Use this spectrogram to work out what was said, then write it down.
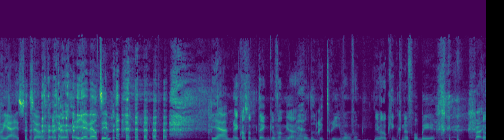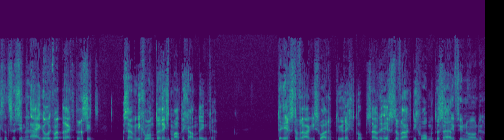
Oh ja, is dat zo? Jij wel, Tim? Ja. Ik was aan het denken van, ja, ja. golden retriever. Of een, je wil ook geen knuffelbeer. Maar je ziet eigenlijk wat erachter zit. Zijn we niet gewoon te rechtmatig gaan denken? De eerste vraag is, waar hebt u recht op? Zou de eerste vraag niet gewoon moeten zijn... Wat heeft u nodig?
